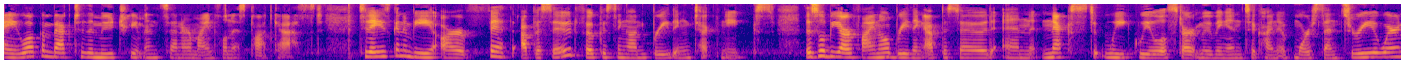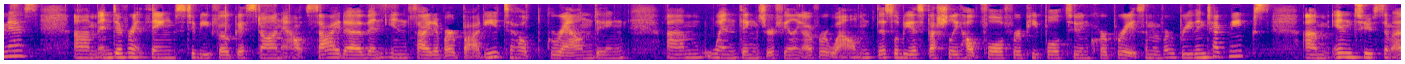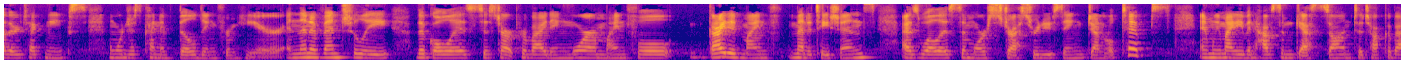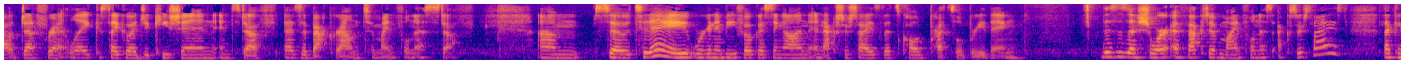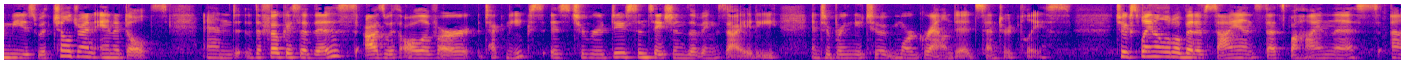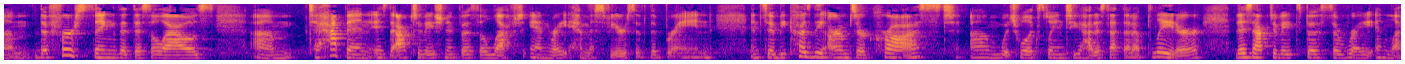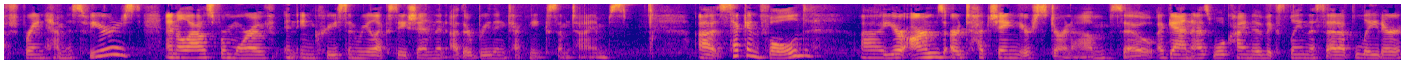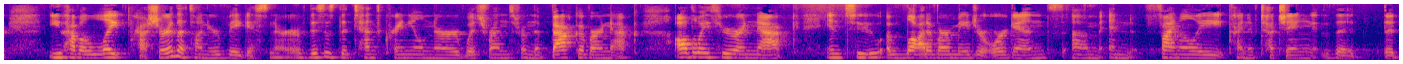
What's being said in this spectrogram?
Hi, welcome back to the Mood Treatment Center Mindfulness Podcast. Today is going to be our fifth episode focusing on breathing techniques. This will be our final breathing episode, and next week we will start moving into kind of more sensory awareness um, and different things to be focused on outside of and inside of our body to help grounding um, when things are feeling overwhelmed. This will be especially helpful for people to incorporate some of our breathing techniques um, into some other techniques, and we're just kind of building from here. And then eventually, the goal is to start providing more mindful, guided mind meditations, as well as some more stress reducing general tips. And we might even have some guests on to talk about different, like psychoeducation and stuff as a background to mindfulness stuff. Um, so today, we're going to be focusing on an exercise that's called pretzel breathing. This is a short, effective mindfulness exercise that can be used with children and adults. And the focus of this, as with all of our techniques, is to reduce sensations of anxiety and to bring you to a more grounded, centered place to explain a little bit of science that's behind this, um, the first thing that this allows um, to happen is the activation of both the left and right hemispheres of the brain. And so, because the arms are crossed, um, which we'll explain to you how to set that up later, this activates both the right and left brain hemispheres and allows for more of an increase in relaxation than other breathing techniques sometimes. Uh, second fold uh, your arms are touching your sternum. So, again, as we'll kind of explain the setup later, you have a light pressure that's on your vagus nerve. This is the 10th cranial nerve, which runs from the back of our neck all the way through our neck into a lot of our major organs, um, and finally, kind of touching the, the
